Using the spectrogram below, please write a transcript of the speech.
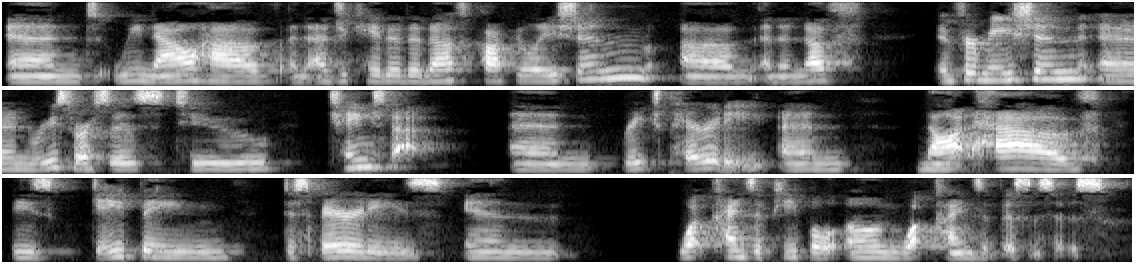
And we now have an educated enough population um, and enough information and resources to change that and reach parity and not have these gaping disparities in what kinds of people own what kinds of businesses.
